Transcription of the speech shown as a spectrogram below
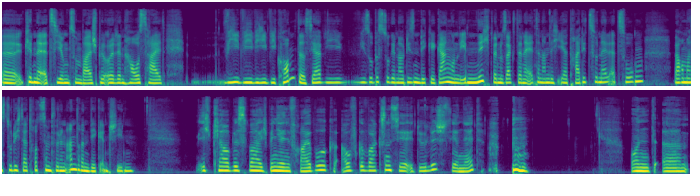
äh, Kindererziehung zum Beispiel oder den Haushalt. Wie, wie, wie, wie kommt das? Ja, wie, wieso bist du genau diesen Weg gegangen und eben nicht, wenn du sagst, deine Eltern haben dich eher traditionell erzogen, warum hast du dich da trotzdem für den anderen Weg entschieden? Ich glaube, es war, ich bin hier in Freiburg aufgewachsen, sehr idyllisch, sehr nett. Und ähm,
